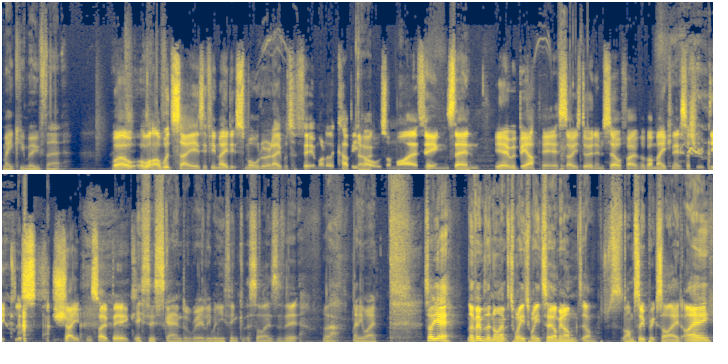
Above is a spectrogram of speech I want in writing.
make you move that. Well, what I would say is if you made it smaller and able to fit in one of the cubby Oh. holes on my things, then yeah, it would be up here. So he's doing himself over by making it such a ridiculous shape and so big. It's a scandal, really, when you think of the size of it. Ugh, anyway, so yeah, November the 9th, 2022. I mean, I'm, I'm I'm super excited. I,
